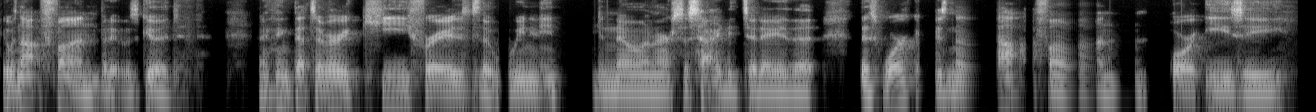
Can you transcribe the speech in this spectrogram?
it was not fun but it was good. I think that's a very key phrase that we need to know in our society today that this work is not fun or easy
